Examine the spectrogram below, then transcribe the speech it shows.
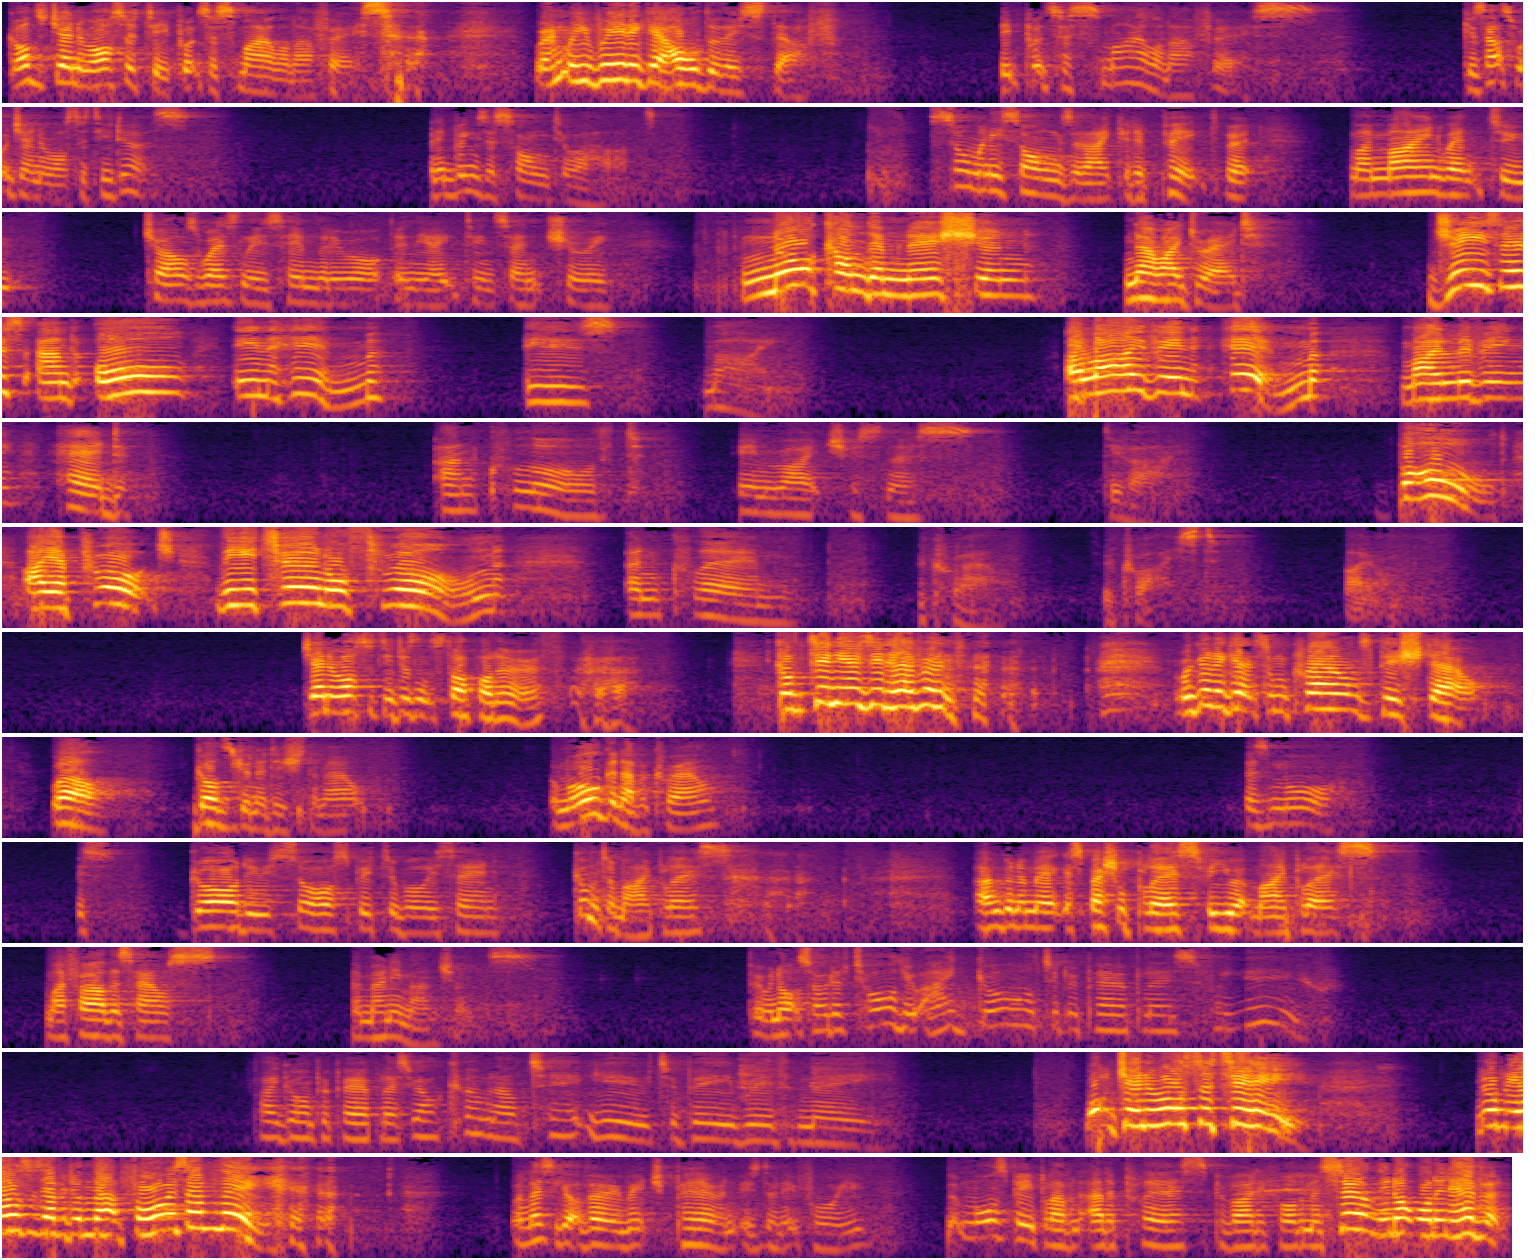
God's generosity puts a smile on our face. when we really get hold of this stuff, it puts a smile on our face. Because that's what generosity does. And it brings a song to our heart. So many songs that I could have picked, but my mind went to Charles Wesley's hymn that he wrote in the 18th century. No condemnation now I dread. Jesus and all in him is mine. Alive in him, my living head, and clothed in righteousness divine. Bold, I approach the eternal throne and claim the crown through Christ, my own. Generosity doesn't stop on earth. It continues in heaven. We're going to get some crowns dished out. Well, God's going to dish them out. And we're all going to have a crown. There's more. This God who is so hospitable is saying, Come to my place. I'm going to make a special place for you at my place. My father's house are many mansions. But we're not so would have told you, I go to prepare a place for you. If I go and prepare a place, I'll come and I'll take you to be with me. What generosity! Nobody else has ever done that for us, have they? Unless you've got a very rich parent who's done it for you. But most people haven't had a place provided for them, and certainly not one in heaven.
